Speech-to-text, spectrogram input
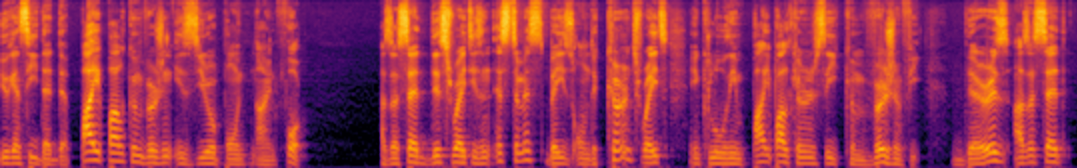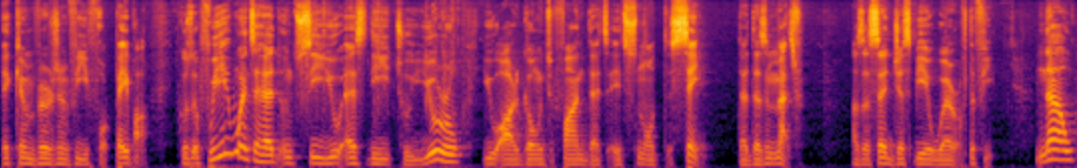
you can see that the PayPal conversion is 0.94. As I said, this rate is an estimate based on the current rates, including PayPal currency conversion fee. There is, as I said, a conversion fee for PayPal. Because if we went ahead and see USD to Euro, you are going to find that it's not the same. That doesn't matter. As I said, just be aware of the fee. Now,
